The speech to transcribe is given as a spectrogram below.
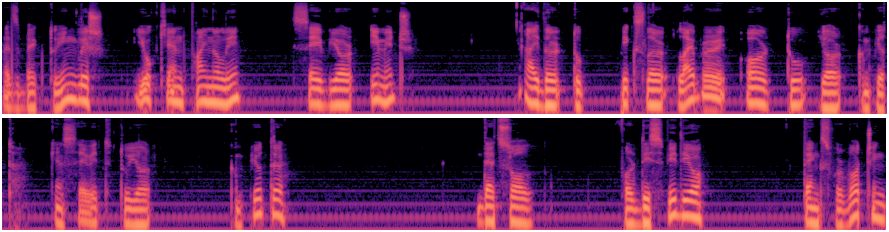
Let's back to English. You can finally save your image either to Pixlr library or to your computer. You can save it to your computer. That's all for this video. Thanks for watching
